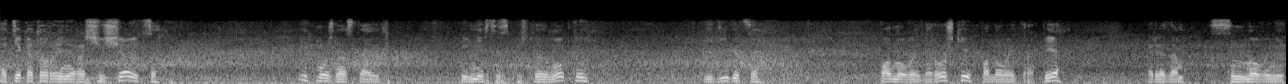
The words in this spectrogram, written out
А те, которые не расчищаются, их можно оставить вместе с пустой лодкой и двигаться по новой дорожке, по новой тропе, рядом с новыми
